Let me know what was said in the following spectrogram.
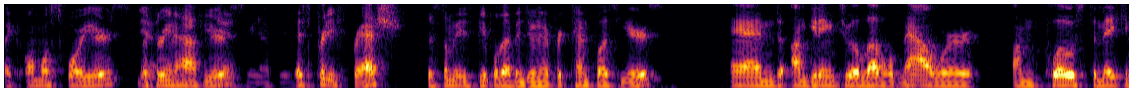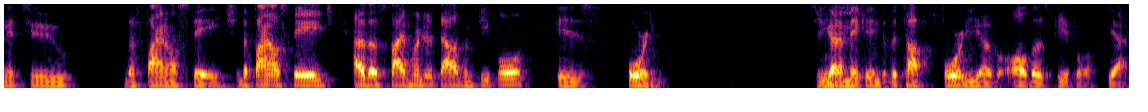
like almost four years yeah. or three and a half years. Yeah, three and a half years. It's pretty fresh to some of these people that have been doing it for 10 plus years. And I'm getting to a level now where I'm close to making it to the final stage. The final stage out of those 500,000 people is 40. So you got to make it into the top 40 of all those people. Yeah.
